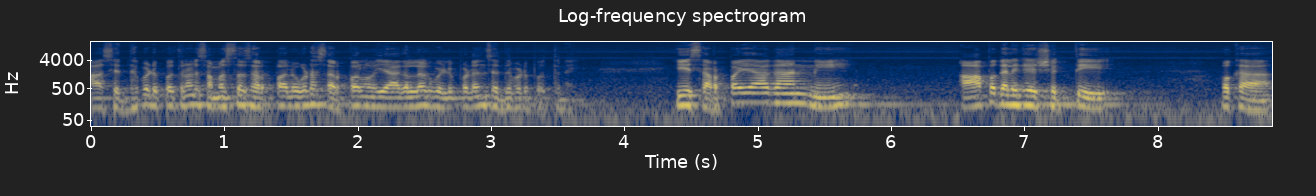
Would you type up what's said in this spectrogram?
ఆ సిద్ధపడిపోతున్నాడు. సమస్త సర్పాలు కూడా సర్పం యాగంలోకి వెళ్ళిపోవడానికి సిద్ధపడిపోతున్నాయి. ఈ సర్పయాగాన్ని ఆపగలిగే శక్తి ఒక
